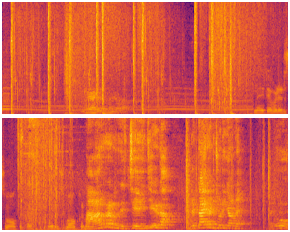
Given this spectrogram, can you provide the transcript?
അടിയൊന്നുമില്ലടാ. ലൈറ്റ് എവിടെ ഒരു സ്മോക്ക് ഇട്ട് ഇവിടെ ഒരു സ്മോക്ക് ഇട്ട് മാറരുത് ചേഞ്ച് ചെയ്യടാ എന്റെ ടയർ അടിച്ചു പിടിക്കാണ്ടേ ഓ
